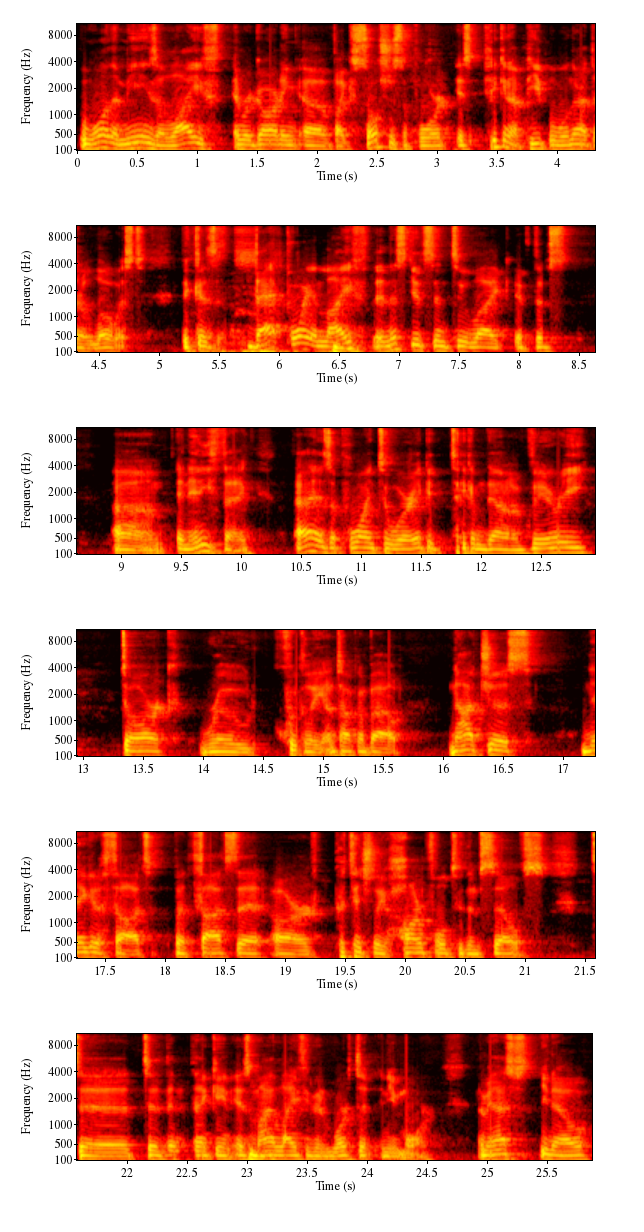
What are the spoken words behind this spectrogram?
one of the meanings of life and regarding of like social support is picking up people when they're at their lowest. Because that point in life and this gets into like if this um, in anything that is a point to where it could take them down a very dark road quickly. I'm talking about not just negative thoughts but thoughts that are potentially harmful to themselves to to them thinking is my life even worth it anymore? I mean that's you know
